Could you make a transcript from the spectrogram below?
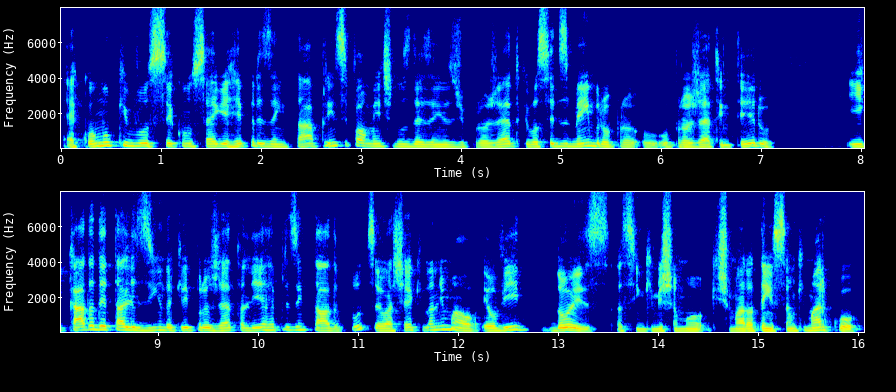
é como que você consegue representar, principalmente nos desenhos de projeto, que você desmembra o, pro, o, projeto inteiro e cada detalhezinho daquele projeto ali é representado. Putz, eu achei aquilo animal. Eu vi dois, assim, que me chamou, que chamaram atenção, que marcou,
